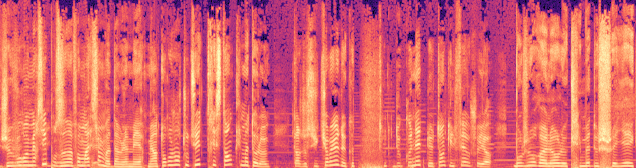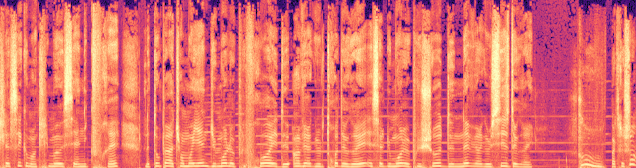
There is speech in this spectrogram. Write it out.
Je vous remercie pour ces informations, Madame la maire, mais interrogeons tout de suite Tristan, climatologue, car je suis curieux de, co- de connaître le temps qu'il fait à Ushuaïa. Bonjour, alors le climat d'Ushuaïa est classé comme un climat océanique frais. La température moyenne du mois le plus froid est de 1,3 degrés et celle du mois le plus chaud de 9,6 degrés. Ouh, pas très chaud.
